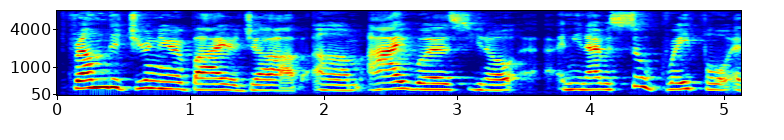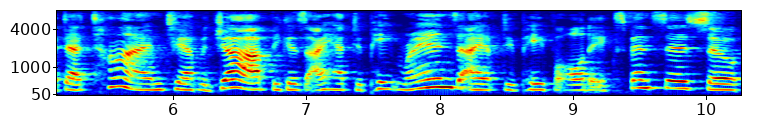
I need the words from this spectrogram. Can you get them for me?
from the junior buyer job, um, I was, you know, I mean, I was so grateful at that time to have a job because I had to pay rent, I have to pay for all the expenses. So,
